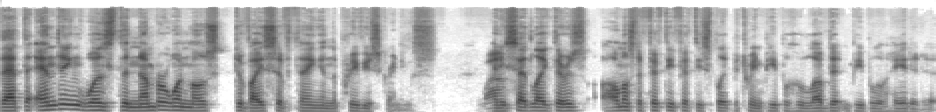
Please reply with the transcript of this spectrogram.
that the ending was the number one most divisive thing in the preview screenings. Wow. And he said like there's almost a 50-50 split between people who loved it and people who hated it.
